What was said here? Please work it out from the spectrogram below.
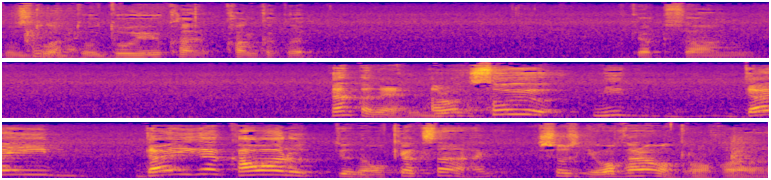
どそうどどういうか感覚だった？お客さん？なんかね、うん。あのそういうに代代が変わるっていうのはお客さんは正直分からんわけ。分からない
